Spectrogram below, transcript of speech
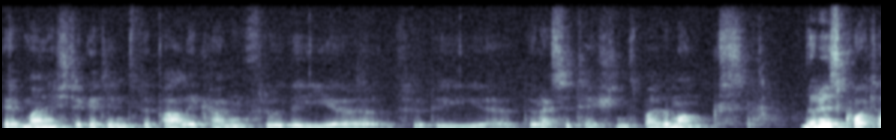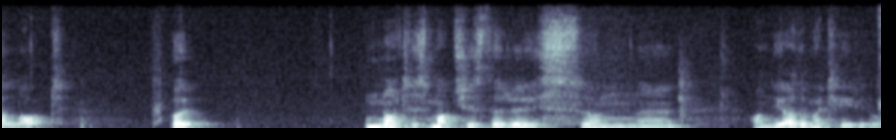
it managed to get into the Pali Canon through the uh, through the uh, the recitations by the monks. There is quite a lot but not as much as there is on, uh, on the other material.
